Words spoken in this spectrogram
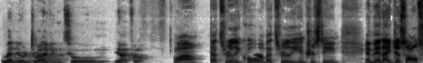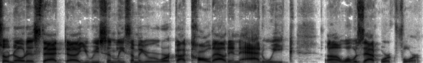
when you're driving. So, yeah, voila. Wow, that's really cool. That's really interesting. And then I just also noticed that uh, you recently some of your work got called out in Adweek. Uh, what was that work for?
